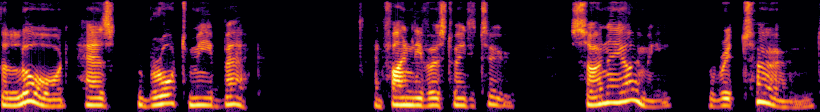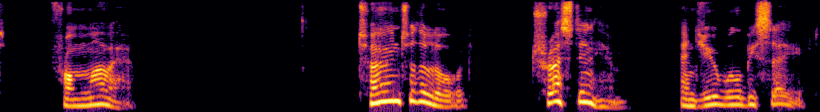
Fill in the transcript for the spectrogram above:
The Lord has brought me back. And finally, verse 22 So Naomi returned from Moab. Turn to the Lord, trust in him, and you will be saved.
